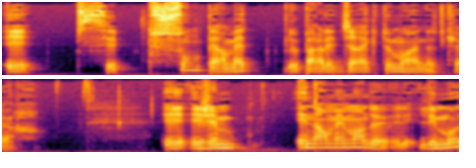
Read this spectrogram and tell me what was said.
Et ces sons permettent de parler directement à notre cœur. Et, j'aime énormément de... Les mots,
